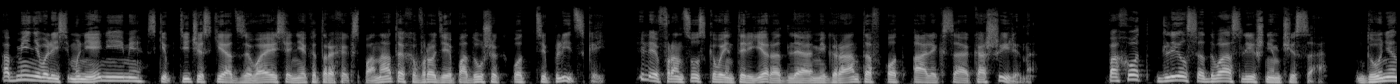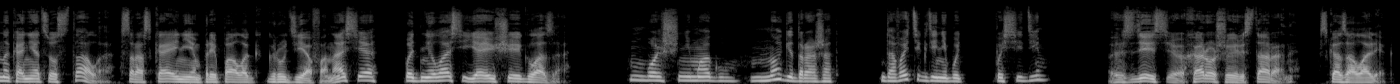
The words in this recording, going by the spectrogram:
обменивались мнениями, скептически отзываясь о некоторых экспонатах вроде подушек от Теплицкой или французского интерьера для мигрантов от Алекса Каширина. Поход длился два с лишним часа. Дуня, наконец, устала, с раскаянием припала к груди Афанасия, подняла сияющие глаза. «Больше не могу, ноги дрожат. Давайте где-нибудь Посидим?» «Здесь э, хорошие рестораны», — сказал Олег.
